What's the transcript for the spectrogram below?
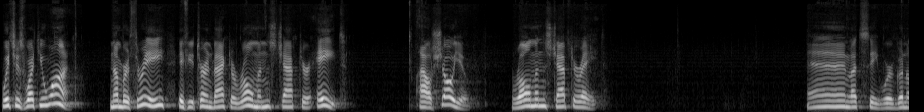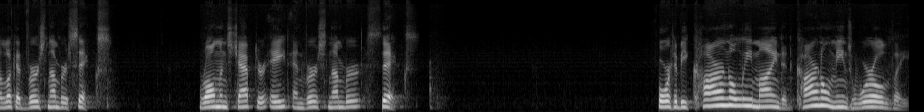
which is what you want. Number three, if you turn back to Romans chapter 8, I'll show you. Romans chapter 8. And let's see, we're going to look at verse number 6. Romans chapter 8 and verse number 6. For to be carnally minded, carnal means worldly.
